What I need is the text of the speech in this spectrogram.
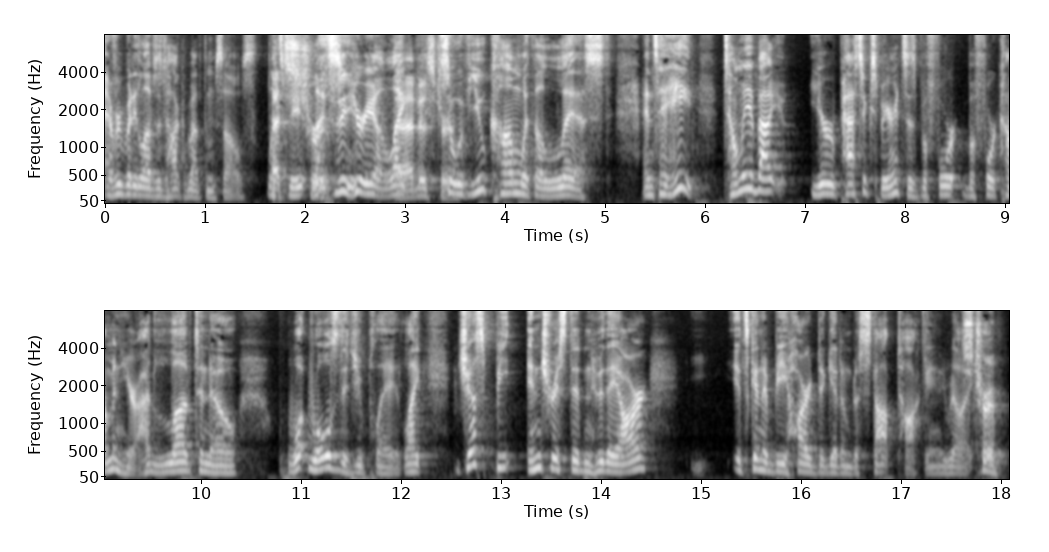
everybody loves to talk about themselves. Let's That's be, true. Let's be real. Like, that is true. So if you come with a list and say, "Hey, tell me about your past experiences before before coming here," I'd love to know what roles did you play. Like, just be interested in who they are it's going to be hard to get them to stop talking. You realize it's true.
